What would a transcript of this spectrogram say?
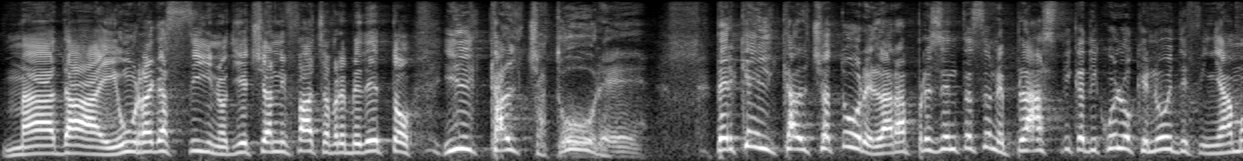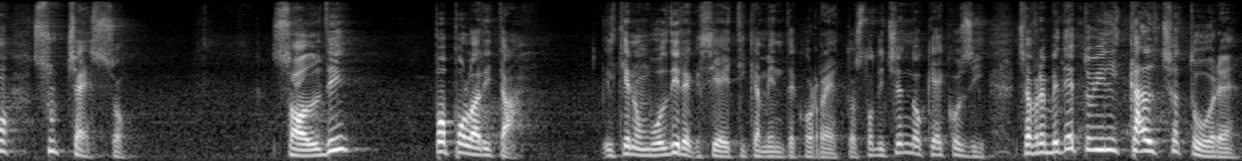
Ma dai, un ragazzino dieci anni fa ci avrebbe detto il calciatore perché il calciatore è la rappresentazione plastica di quello che noi definiamo successo. Soldi, popolarità, il che non vuol dire che sia eticamente corretto, sto dicendo che è così. Ci avrebbe detto il calciatore.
